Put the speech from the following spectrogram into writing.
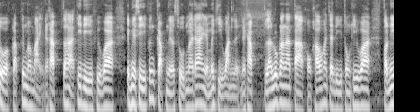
ตัวกลับขึ้นมาใหม่นะครับลักษณะที่ดีคือว่า MAC เพิ่งกลับเหนือศูนย์มาได้อย่างไม่กี่วันเลยนะครับ และรูปร่างหน้าตาของเขาเขาจะดีตรงที่ว่า ตอนนี้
